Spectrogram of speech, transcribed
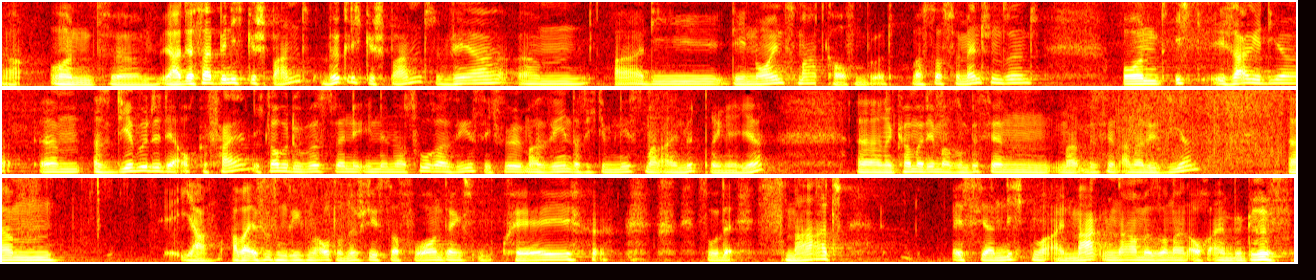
Ja, und ähm, ja, deshalb bin ich gespannt, wirklich gespannt, wer ähm, äh, die, den neuen Smart kaufen wird. Was das für Menschen sind. Und ich, ich sage dir, ähm, also dir würde der auch gefallen. Ich glaube, du wirst, wenn du ihn in Natura siehst, ich will mal sehen, dass ich demnächst mal einen mitbringe hier. Äh, dann können wir den mal so ein bisschen, mal ein bisschen analysieren. Ähm, ja, aber es ist ein Riesenauto, ne? Stehst davor und denkst, okay, so der Smart ist ja nicht nur ein Markenname, sondern auch ein Begriff.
